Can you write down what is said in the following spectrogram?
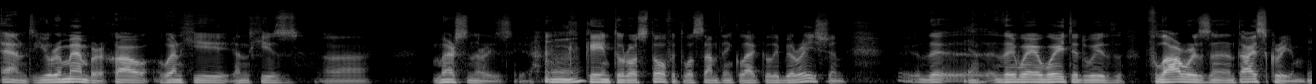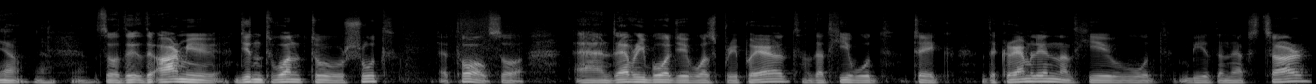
And you remember how when he and his uh, mercenaries yeah, came to Rostov, it was something like liberation. The, They were waited with flowers and ice cream. Yeah, yeah, yeah. So the, the army didn't want to shoot at all. So, and everybody was prepared that he would take the Kremlin and he would be the next Tsar,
